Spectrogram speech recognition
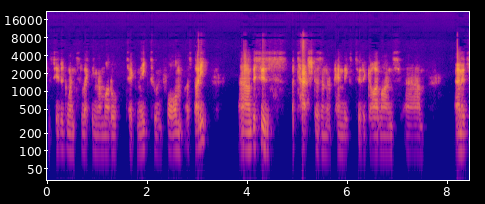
considered when selecting a model technique to inform a study. Uh, this is attached as an appendix to the guidelines, um, and it's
